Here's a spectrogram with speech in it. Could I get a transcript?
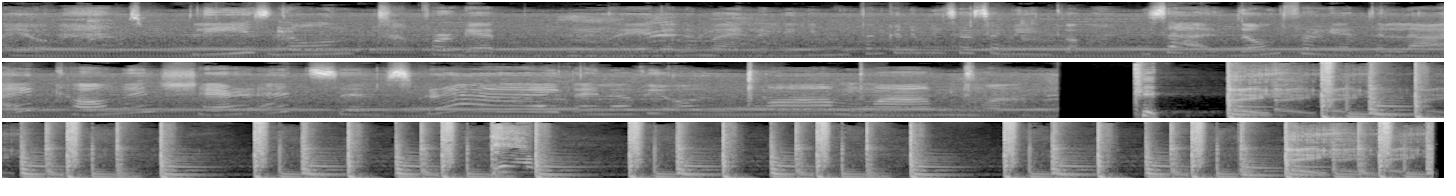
kayo. So, please don't forget, hmm, ayun na naman, nalilimutan ko na minsan sabihin ko, basta don't forget to like, comment, share, and subscribe. I love you all.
